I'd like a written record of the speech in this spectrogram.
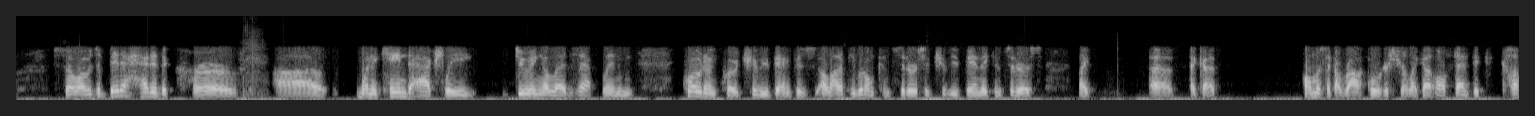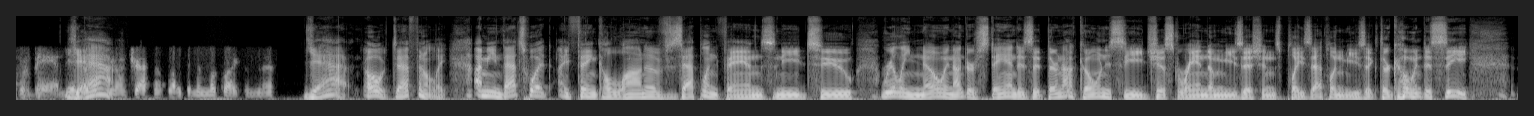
so I was a bit ahead of the curve uh, when it came to actually doing a Led Zeppelin quote unquote tribute band because a lot of people don't consider us a tribute band; they consider us like uh, like a almost like a rock orchestra, like an authentic cover band. You yeah, know? we don't dress up like them and look like them. Yeah. Oh, definitely. I mean, that's what I think a lot of Zeppelin fans need to really know and understand is that they're not going to see just random musicians play Zeppelin music. They're going to see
